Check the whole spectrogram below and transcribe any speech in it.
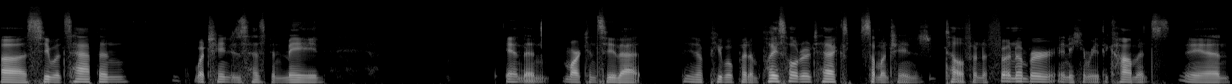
uh, see what's happened, what changes has been made, and then Mark can see that you know, people put in placeholder text, someone changed telephone to phone number, and you can read the comments and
